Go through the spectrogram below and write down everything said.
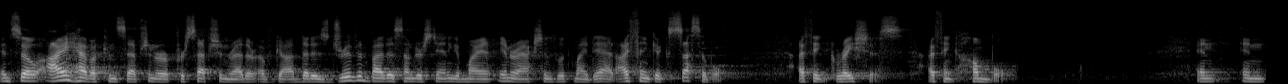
And so I have a conception or a perception, rather, of God that is driven by this understanding of my interactions with my dad. I think accessible, I think gracious, I think humble. And, and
